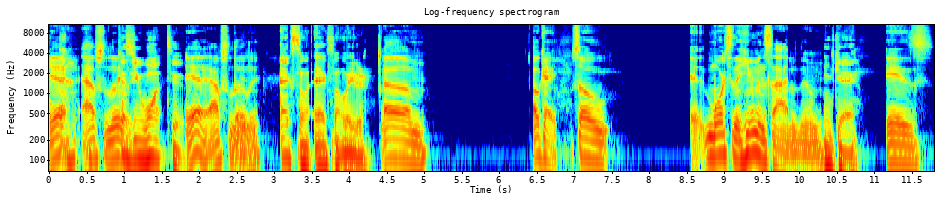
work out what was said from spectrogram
yeah, absolutely. Because you want to. yeah, absolutely. Excellent, excellent leader. Um, okay, so more to the human side of them Okay. is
